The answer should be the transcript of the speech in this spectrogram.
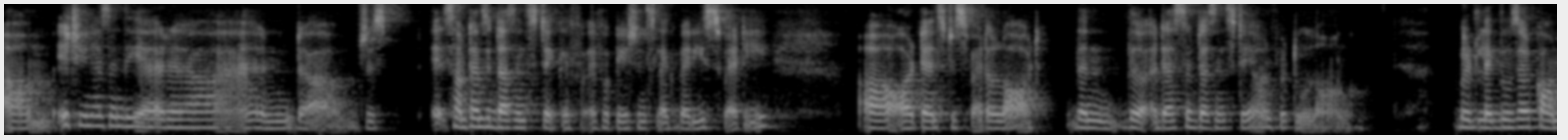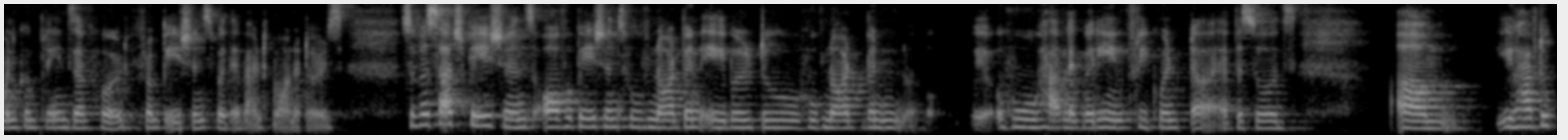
um, itchiness in the area and uh, just it, sometimes it doesn't stick if, if a patient's like very sweaty uh, or tends to sweat a lot, then the adhesive doesn't stay on for too long. But like those are common complaints I've heard from patients with event monitors. So for such patients or for patients who've not been able to, who've not been, who have like very infrequent uh, episodes, um, you have to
